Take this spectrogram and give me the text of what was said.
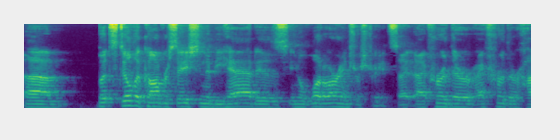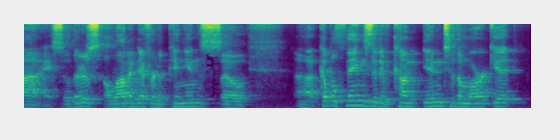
Um, but still, the conversation to be had is, you know, what are interest rates? I, have heard they're I've heard they're high. So there's a lot of different opinions. So uh, a couple things that have come into the market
